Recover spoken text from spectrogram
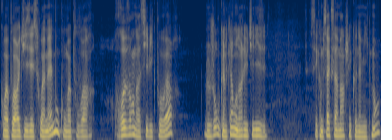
qu'on va pouvoir utiliser soi-même ou qu'on va pouvoir revendre à Civic Power le jour où quelqu'un voudra l'utiliser. C'est comme ça que ça marche économiquement.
